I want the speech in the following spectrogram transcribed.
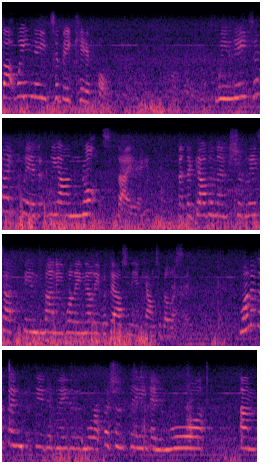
But we need to be careful. We need to make clear that we are not saying that the government should let us spend money willy-nilly without any accountability. One of the things that said is needed is more efficiency and more um,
